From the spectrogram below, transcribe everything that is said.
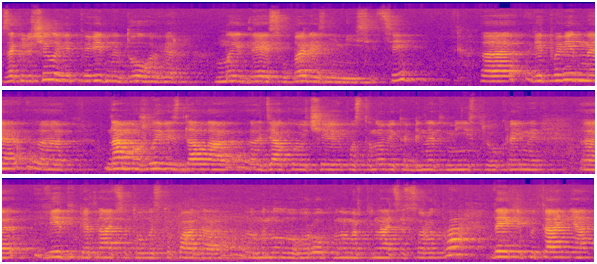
Заключили відповідний договір ми десь у березні місяці. Е, Відповідне, нам можливість дала, дякуючи постанові Кабінету міністрів України від 15 листопада е, минулого року номер 1342 деякі питання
